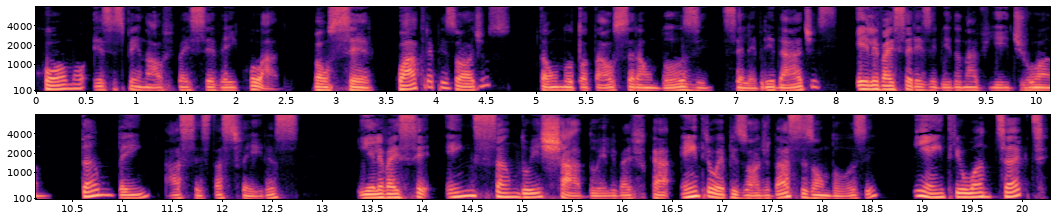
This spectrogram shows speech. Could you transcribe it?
como esse spin-off vai ser veiculado. Vão ser quatro episódios, então no total serão 12 celebridades. Ele vai ser exibido na VH1 também às sextas-feiras. E ele vai ser ensanduichado. Ele vai ficar entre o episódio da Season 12 e entre o Untucked,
